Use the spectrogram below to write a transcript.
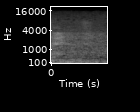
Revenge.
